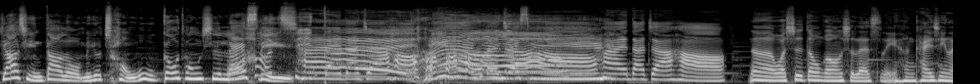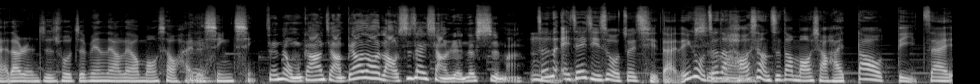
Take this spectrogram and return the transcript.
邀请到了我们一个宠物沟通师 Leslie。嗨，大家好，大家好，嗨，大家好。那我是动物沟通师 Leslie，很开心来到人之初这边聊聊毛小孩的心情。真的，我们刚刚讲，不要老老是在想人的事嘛。真的，哎，这一集是我最期待的，因为我真的好想知道毛小孩到底在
